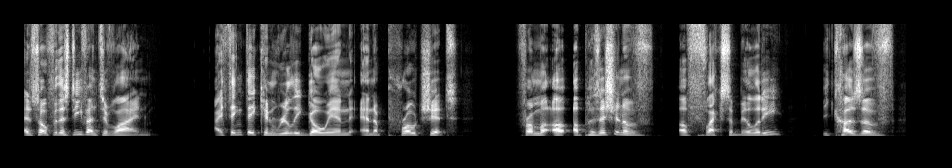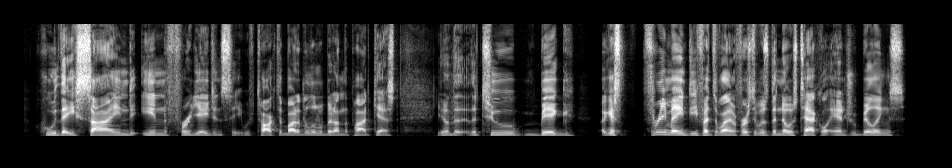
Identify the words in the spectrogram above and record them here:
And so for this defensive line, I think they can really go in and approach it from a, a position of of flexibility because of who they signed in free agency. We've talked about it a little bit on the podcast. You know, the, the two big, I guess, three main defensive linemen. First, it was the nose tackle, Andrew Billings,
